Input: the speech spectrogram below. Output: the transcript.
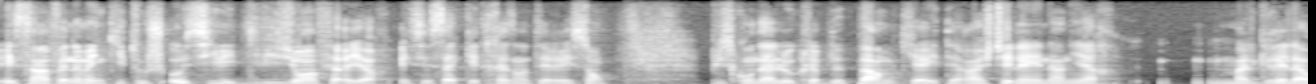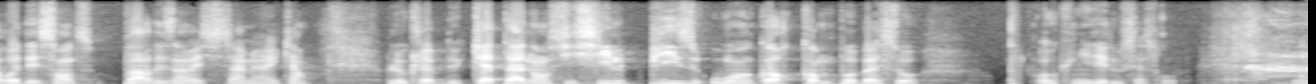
Et c'est un phénomène qui touche aussi les divisions inférieures. Et c'est ça qui est très intéressant, puisqu'on a le club de Parme qui a été racheté l'année dernière, malgré la redescente, par des investisseurs américains, le club de Catane en Sicile, Pise ou encore Campobasso. Aucune idée d'où ça se trouve.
